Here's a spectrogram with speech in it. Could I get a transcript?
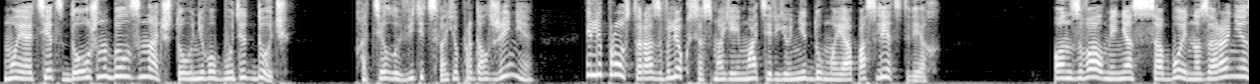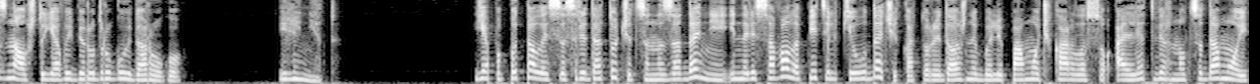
Мой отец должен был знать, что у него будет дочь. Хотел увидеть свое продолжение? Или просто развлекся с моей матерью, не думая о последствиях? Он звал меня с собой, но заранее знал, что я выберу другую дорогу. Или нет? Я попыталась сосредоточиться на задании и нарисовала петельки удачи, которые должны были помочь Карлосу Аллет вернуться домой,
